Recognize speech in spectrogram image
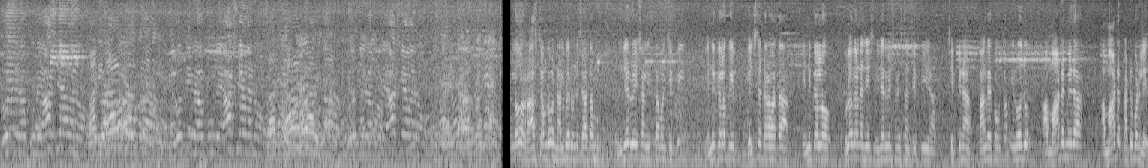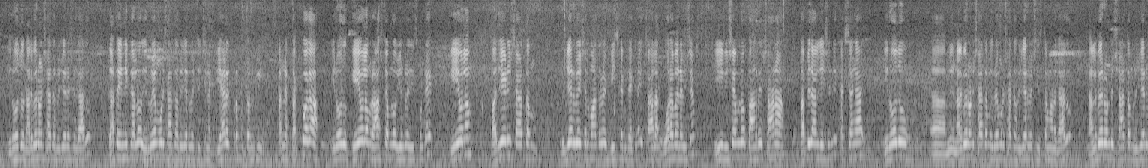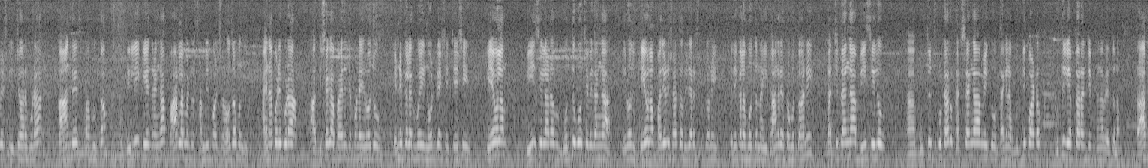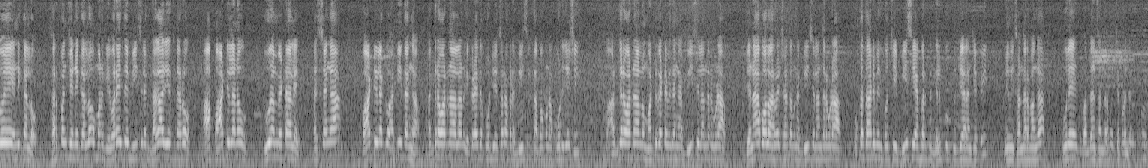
జ్యోతిరావు పూలే ఆశయాలను సాధిద్దాం జ్యోతిరావు పూలే ఆశయాలను సాధిద్దాం జ్యోతిరావు పూలే ఆశయాలను లో రాష్ట్రంలో నలభై రెండు శాతం రిజర్వేషన్లు ఇస్తామని చెప్పి ఎన్నికలకు గెలిచిన తర్వాత ఎన్నికల్లో కులగణన చేసి రిజర్వేషన్ ఇస్తామని చెప్పి చెప్పిన కాంగ్రెస్ ప్రభుత్వం ఈరోజు ఆ మాట మీద ఆ మాట కట్టుబడి లేదు. ఈరోజు నలభై రెండు శాతం రిజర్వేషన్ కాదు గత ఎన్నికల్లో ఇరవై మూడు శాతం రిజర్వేషన్ ఇచ్చిన టీఆర్ఎస్ ప్రభుత్వానికి కన్నా తక్కువగా ఈరోజు కేవలం రాష్ట్రంలో యూనిట్ తీసుకుంటే కేవలం పదిహేడు శాతం రిజర్వేషన్ మాత్రమే బీసీలకు దక్కినాయి. చాలా ఘోరమైన విషయం. ఈ విషయంలో కాంగ్రెస్ చాలా తప్పిదాలు చేసింది. ఖచ్చితంగా ఈరోజు మీరు నలభై రెండు శాతం ఇరవై మూడు శాతం రిజర్వేషన్ ఇస్తామని కాదు నలభై రెండు శాతం రిజర్వేషన్ ఇచ్చే వరకు కూడా కాంగ్రెస్ ప్రభుత్వం ఢిల్లీ కేంద్రంగా పార్లమెంటు సమీపాల్సిన అవసరం ఉంది. అయినప్పటికీ కూడా ఆ దిశగా పయనించకుండా ఈరోజు ఎన్నికలకు పోయి నోటిఫికేషన్ ఇచ్చేసి కేవలం బీసీలను గొంతు కూర్చే విధంగా ఈరోజు కేవలం పదిహేడు శాతం రిజర్వేషన్తో ఎన్నికలు పోతున్న ఈ కాంగ్రెస్ ప్రభుత్వాన్ని ఖచ్చితంగా బీసీలు గుర్తుంచుకుంటారు. ఖచ్చితంగా మీకు తగిన బుద్ధి పాఠం బుద్ధి చెప్తారని చెప్పి సందర్భంగా వెళ్తున్నాం రాబోయే ఎన్నికల్లో సర్పంచ్ ఎన్నికల్లో మనకు ఎవరైతే బీసీలకు దగా చేస్తున్నారో ఆ పార్టీలను దూరం పెట్టాలి. ఖచ్చితంగా పార్టీలకు అతీతంగా అగ్రవర్ణాలను ఎక్కడైతే పోటీ చేస్తారో అక్కడ బీసీలు తప్పకుండా పోటీ చేసి అగ్రవర్ణాలను మట్టుకట్టే విధంగా బీసీలందరూ కూడా జనాభాలో అరవై శాతం ఉన్న బీసీలందరూ కూడా ఒక తాటి మీదకి వచ్చి బీసీ అభ్యర్థులు గెలుపు కృషి చేయాలని చెప్పి మేము ఈ సందర్భంగా పూలే వర్ధన సందర్భంగా చెప్పడం జరుగుతుంది.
